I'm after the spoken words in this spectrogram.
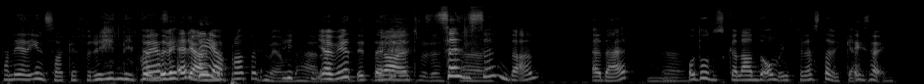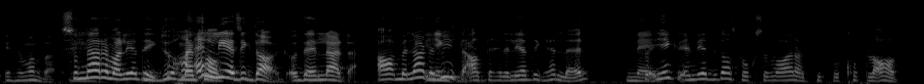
planerar in saker för du hinner inte under är det veckan. det jag har pratat med om det här? Jag vet inte. Ja jag tror det. Sen Ja. söndagen är där Mm. Och då du ska ladda om inför nästa vecka. Exakt, inför måndag. Så när är man ledig? Du har Mentalt. en ledig dag och det är lördag. Ja men lördag blir inte alltid heller ledig heller. Nej. egentligen en ledig dag ska också vara att du får koppla av.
